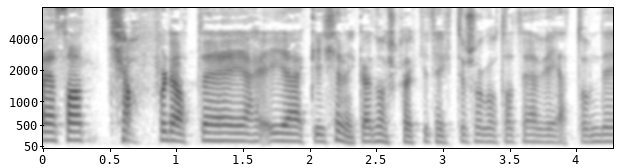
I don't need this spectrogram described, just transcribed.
jeg sa tja, for jeg, jeg kjenner ikke norske arkitekter så godt at jeg vet om de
